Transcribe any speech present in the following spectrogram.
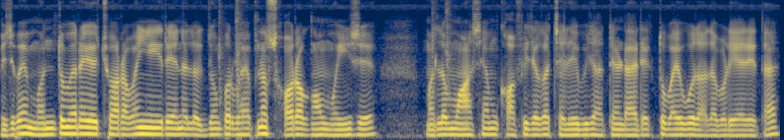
वैसे भाई मन तो मेरा ये छोरा भाई यहीं रहने लग जाऊँ, पर भाई अपना सौरा गाँव वहीं से मतलब वहाँ से हम काफ़ी जगह चले भी जाते हैं डायरेक्ट तो भाई वो ज़्यादा बढ़िया रहता है।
